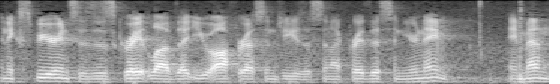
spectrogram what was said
and experiences this great love that you offer us in Jesus. And I pray this in your name. Amen.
